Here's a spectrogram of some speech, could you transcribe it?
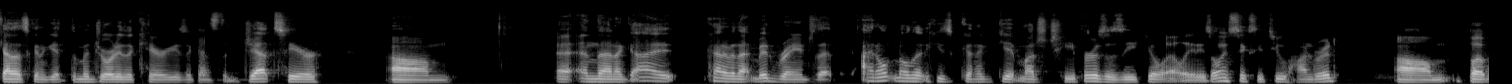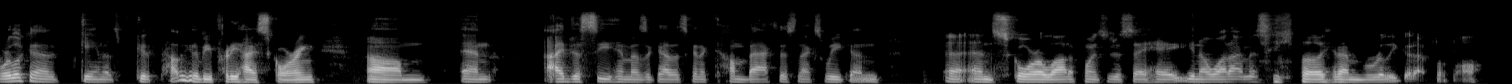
Guy that's going to get the majority of the carries against the Jets here. Um, and then a guy kind of in that mid range that I don't know that he's going to get much cheaper is Ezekiel Elliott. He's only 6,200. Um, but we're looking at a game that's good, probably going to be pretty high scoring. Um, and I just see him as a guy that's going to come back this next week and and score a lot of points and just say, hey, you know what? I'm Ezekiel and I'm really good at football.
